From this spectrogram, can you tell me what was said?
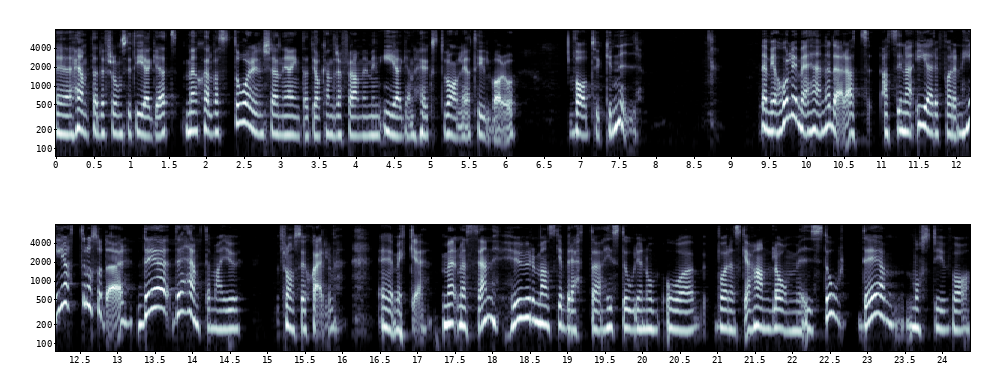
eh, hämtade från sitt eget men själva storyn känner jag inte att jag kan dra fram i min egen högst vanliga tillvaro. Vad tycker ni? Nej, men jag håller med henne där att, att sina erfarenheter och sådär det, det hämtar man ju från sig själv eh, mycket. Men, men sen hur man ska berätta historien och, och vad den ska handla om i stort det måste ju vara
